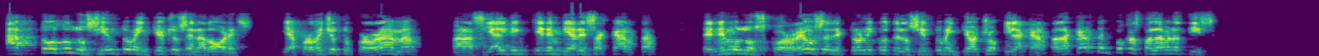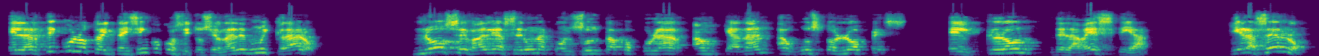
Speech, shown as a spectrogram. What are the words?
a todos los 128 senadores, y aprovecho tu programa para si alguien quiere enviar esa carta, tenemos los correos electrónicos de los 128 y la carta. La carta en pocas palabras dice, El artículo 35 constitucional es muy claro. No se vale hacer una consulta popular, aunque Adán Augusto López, el clon de la bestia, quiera hacerlo,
